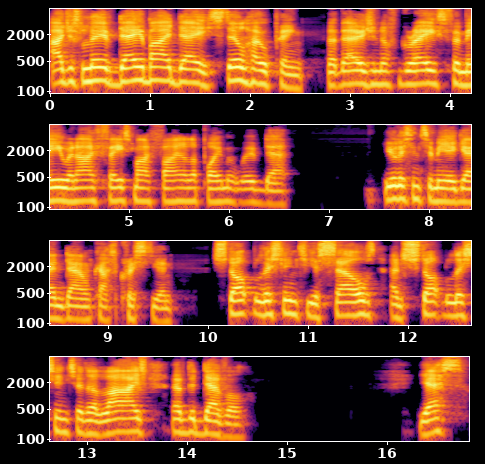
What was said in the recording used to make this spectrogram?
I just live day by day, still hoping that there is enough grace for me when I face my final appointment with death. You listen to me again, downcast Christian. Stop listening to yourselves and stop listening to the lies of the devil. Yes,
